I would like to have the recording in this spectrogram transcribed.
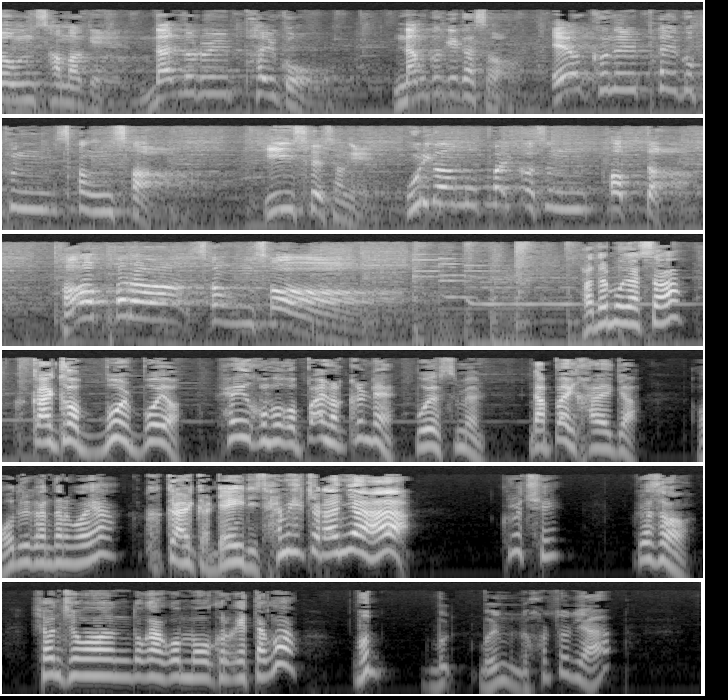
뜨거운 사막에 난로를 팔고 남극에 가서 에어컨을 팔고픈 상사. 이 세상에 우리가 못 팔 것은 없다. 다 팔아 상사. 다들 모였어? 그니까 뭘 뭐야? 회의고 뭐고 빨리 끝내. 모였으면 나 빨리 가야죠. 어딜 간다는 거야? 그니까 내일이 3일절 아니야. 그렇지. 그래서 현충원도 가고 뭐 그러겠다고? 뭐, 뭐, 뭔 헛소리야?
